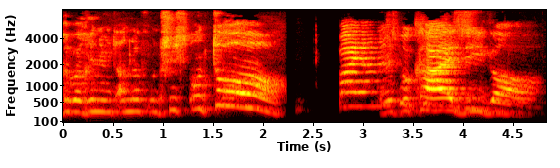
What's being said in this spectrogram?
Ribéry nimmt Anlauf und schießt und Tor! Bayern ist ist Pokalsieger.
